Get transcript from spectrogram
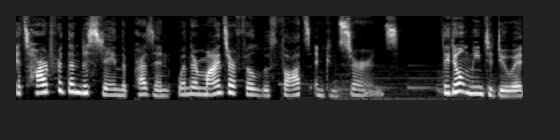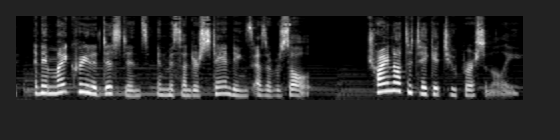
It's hard for them to stay in the present when their minds are filled with thoughts and concerns. They don't mean to do it, and it might create a distance and misunderstandings as a result. Try not to take it too personally.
